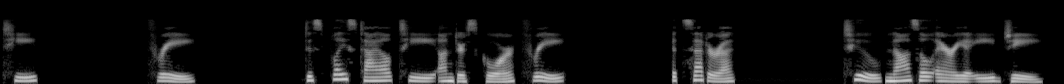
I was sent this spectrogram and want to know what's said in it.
t 3 display style t underscore 3 etc 2 nozzle area e.g.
